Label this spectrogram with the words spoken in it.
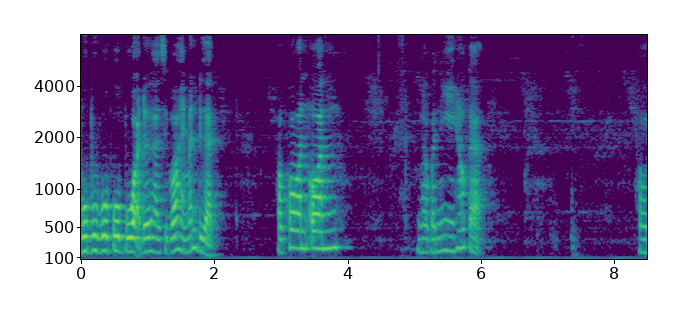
บุบๆๆๆเด้อค่ะ สิบ่ให้มันเดือดเอาพออ่อนๆแล้วบัดนี้เฮาก็ เอา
